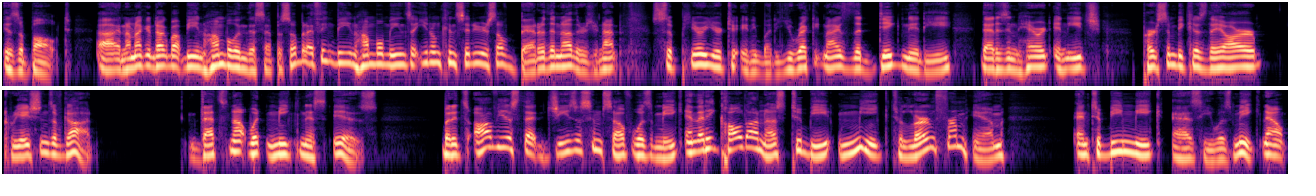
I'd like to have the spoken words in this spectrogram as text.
is about. Uh, and I'm not going to talk about being humble in this episode, but I think being humble means that you don't consider yourself better than others. You're not superior to anybody. You recognize the dignity that is inherent in each person because they are creations of God. That's not what meekness is. But it's obvious that Jesus himself was meek and that he called on us to be meek, to learn from him, and to be meek as he was meek. Now,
